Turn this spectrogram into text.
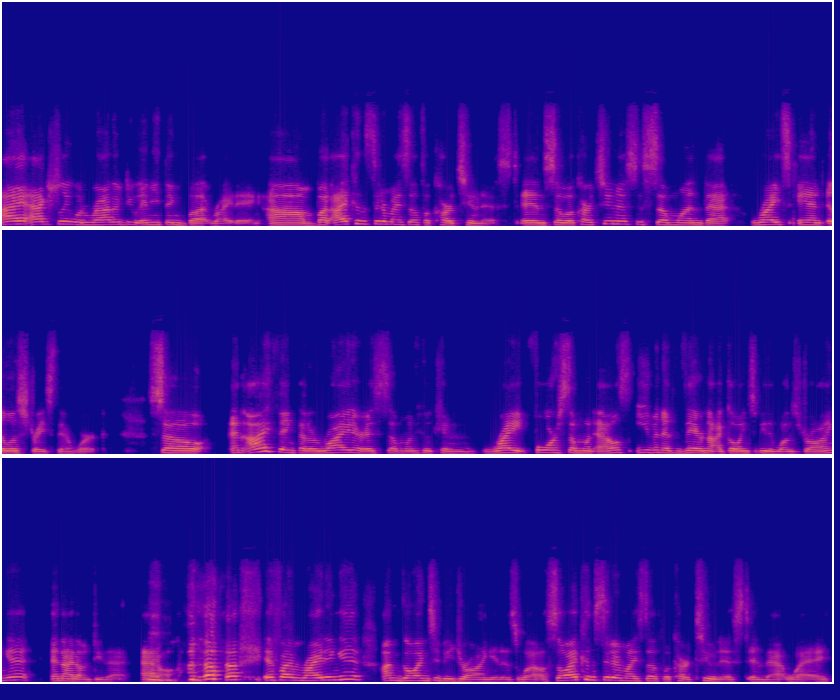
I actually would rather do anything but writing. Um, but I consider myself a cartoonist. And so a cartoonist is someone that writes and illustrates their work. So and I think that a writer is someone who can write for someone else, even if they're not going to be the ones drawing it. And I don't do that at all. if I'm writing it, I'm going to be drawing it as well. So I consider myself a cartoonist in that way.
